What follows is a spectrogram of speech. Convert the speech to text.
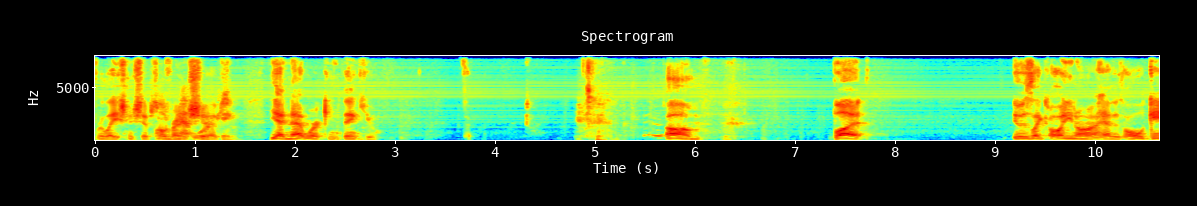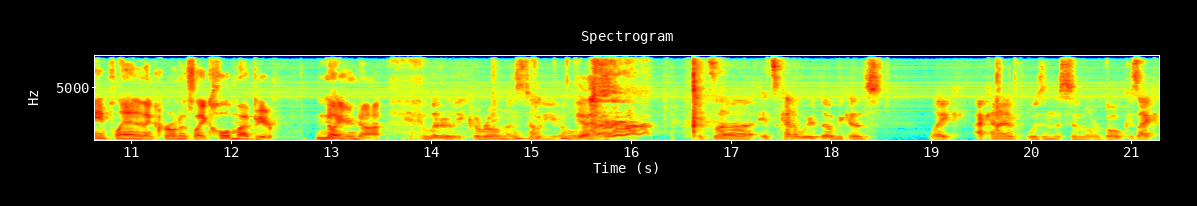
relationships and Oh, friendships. networking. Yeah, networking. Thank you. um, but it was like, oh, you know, I had this whole game plan, and then Corona's like, hold my beer. No, you're not. Literally, Corona's telling you to hold Yeah. It's uh, it's kind of weird though because, like, I kind of was in the similar boat because like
